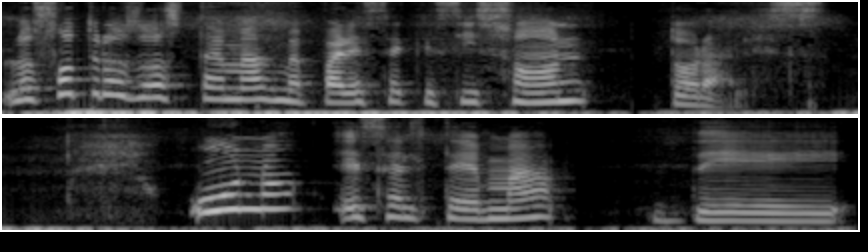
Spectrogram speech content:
Los otros dos temas me parece que sí son torales. Uno es el tema de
